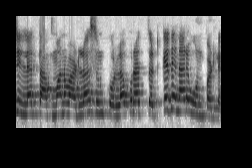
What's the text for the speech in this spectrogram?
जिल्ह्यात तापमान वाढलं असून कोल्हापुरात चटके देणारे ऊन पडले.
